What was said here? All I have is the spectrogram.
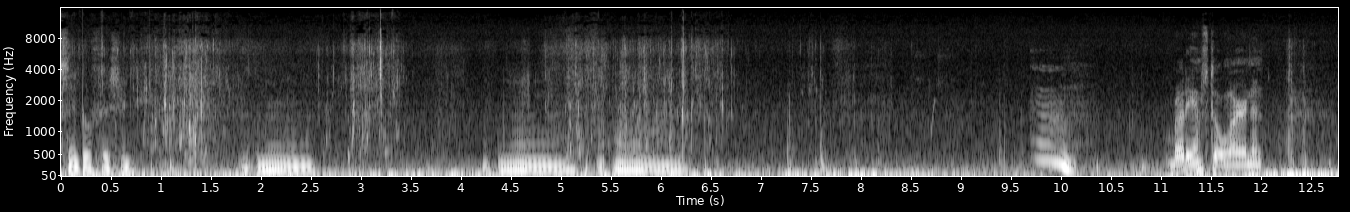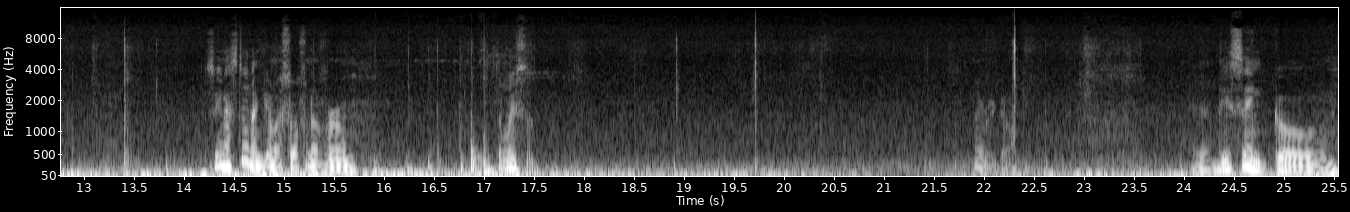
Senko fishing. Mm-mm. Mm-mm. Mm. Buddy, I'm still learning. See, and I still didn't give myself enough room. At least... It... There we go. The Senko.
